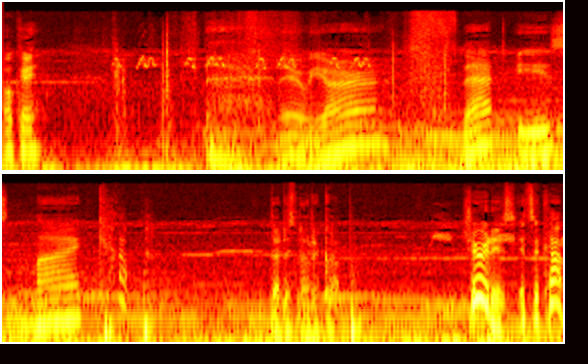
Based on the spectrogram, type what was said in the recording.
okay. There we are. That is my cup. That is not a cup. Sure, it is. It's a cup.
